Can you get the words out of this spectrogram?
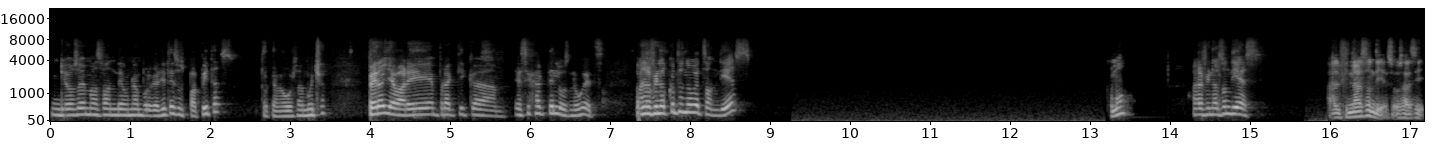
Yo soy más fan de una hamburguesita y sus papitas, porque me gustan mucho. Pero llevaré en práctica ese hack de los nuggets. O sea, al final, ¿cuántos nuggets son? ¿10? ¿Cómo? Al final son 10. Al final son 10. O sea, sí.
